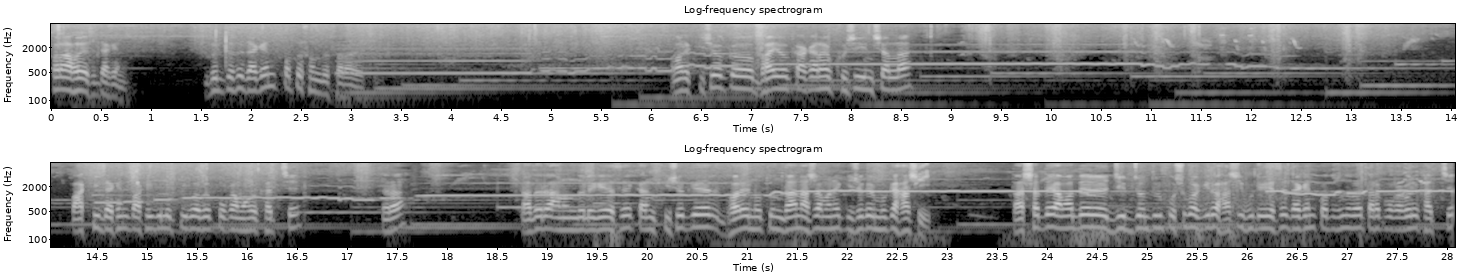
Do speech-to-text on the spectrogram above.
ছড়া হয়েছে, দেখেন। দুলতেছে, দেখেন কত সুন্দর ছড়া হয়েছে। আমার কৃষক ভাই ও কাকারা খুশি, ইনশাল্লাহ। পাখি, দেখেন পাখিগুলো কীভাবে পোকামাকড় খাচ্ছে তারা। তাদেরও আনন্দ লেগে আছে, কারণ কৃষকের ঘরে নতুন ধান আসা মানে কৃষকের মুখে হাসি। তার সাথে আমাদের জীবজন্তুর পশু পাখিরও হাসি ফুটে গেছে। দেখেন কত সুন্দরভাবে তারা পোকাগুলো খাচ্ছে।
